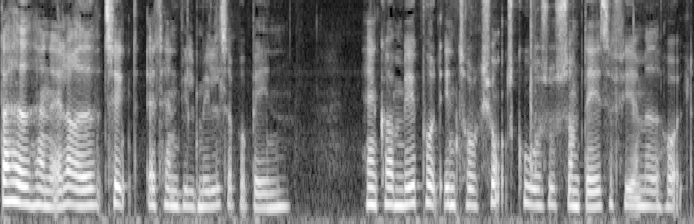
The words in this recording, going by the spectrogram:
Der havde han allerede tænkt, at han ville melde sig på banen. Han kom med på et introduktionskursus, som datafirmaet holdt,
